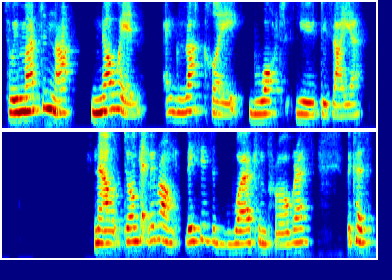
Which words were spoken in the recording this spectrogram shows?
So imagine that knowing exactly what you desire. Now, don't get me wrong, this is a work in progress because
